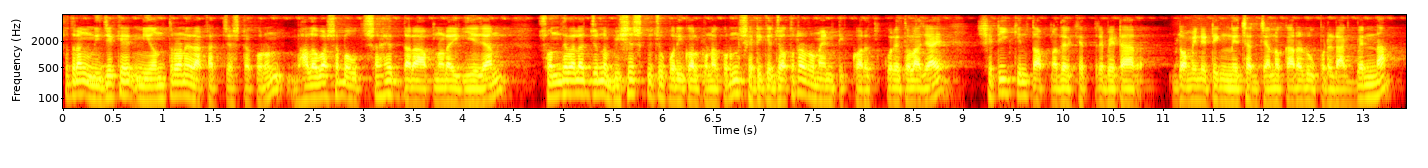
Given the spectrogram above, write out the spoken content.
সুতরাং নিজেকে নিয়ন্ত্রণে রাখার চেষ্টা করুন। ভালোবাসা বা উৎসাহের দ্বারা আপনারা এগিয়ে যান। সন্ধেবেলার জন্য বিশেষ কিছু পরিকল্পনা করুন। সেটিকে যতটা রোম্যান্টিক করে তোলা যায়, সেটিই কিন্তু আপনাদের ক্ষেত্রে বেটার ডমিনেটিং নেচার যেন কারোর উপরে রাখবেন না।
